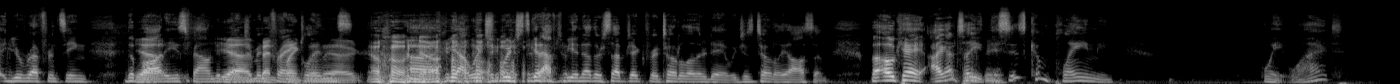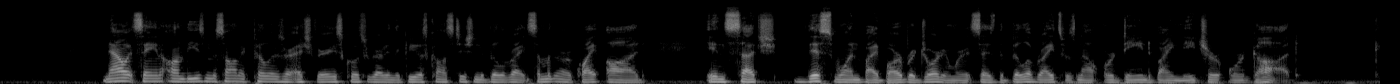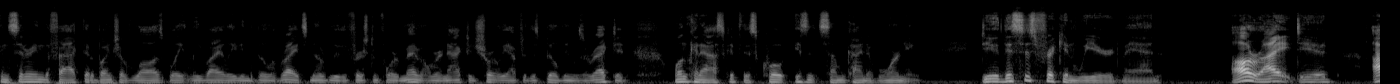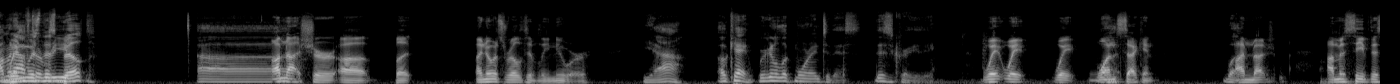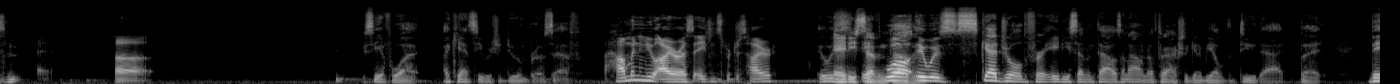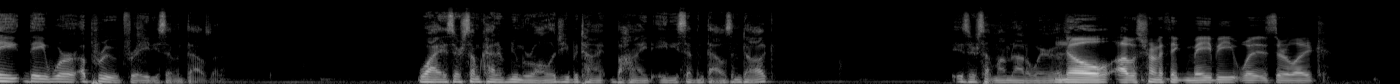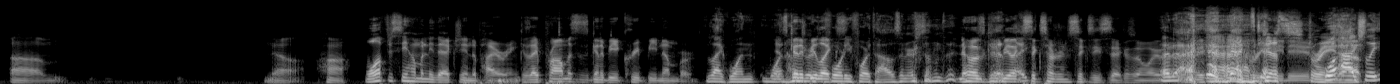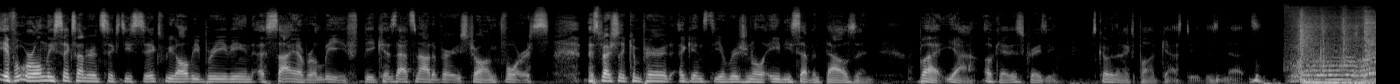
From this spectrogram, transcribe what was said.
You're referencing the Yeah. bodies found in yeah, Benjamin Ben Franklin. Franklin's. yeah. Oh no. Uh, yeah, which which is gonna have to be another subject for a total other day, which is totally awesome. But okay, I gotta tell you, this is complaining. Wait, what? Now it's saying on these Masonic pillars are etched various quotes regarding the U.S. Constitution, the Bill of Rights. Some of them are quite odd. In such this one by Barbara Jordan, where it says the Bill of Rights was not ordained by nature or God. Considering the fact that a bunch of laws blatantly violating the Bill of Rights, notably the First and Fourth Amendment, were enacted shortly after this building was erected, one can ask if this quote isn't some kind of warning. Dude, this is freaking weird, man. All right, dude. I'm gonna when have was to this read- built? Uh, I'm not sure, uh, but I know it's relatively newer. Yeah. Okay, we're gonna look more into this. This is crazy. Wait, wait, wait. One What? second. What? I'm not. I'm gonna see if this. Uh, see if what? I can't see what you're doing, bro, Seth. how many new IRS agents were just hired? It was 87,000. it- Well, it was scheduled for eighty-seven thousand. I don't know if they're actually going to be able to do that, but they they were approved for eighty-seven thousand. Why is there some kind of numerology behind behind eighty-seven thousand, dog? Is there something I'm not aware of? No, I was trying to think. Maybe what is there like? Um. No, huh? We'll have to see how many they actually end up hiring because I promise it's going to be a creepy number. like one one It's gonna be like- forty-four thousand or something. No, it's going to be like Like- 666 or something like I that. know. It's creepy, Just dude. straight well, up. actually, if it were only 666, we'd all be breathing a sigh of relief because that's not a very strong force, especially compared against the original 87,000. But yeah, okay, this is crazy. Let's go to the next podcast, dude. This is nuts.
